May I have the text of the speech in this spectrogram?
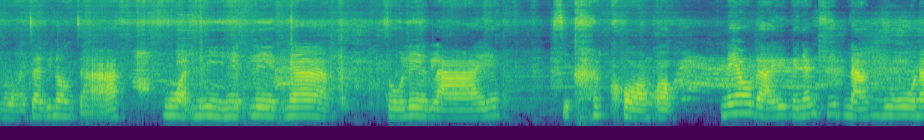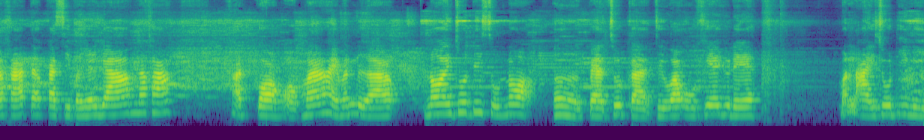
หัวใจพี่น้องจ๋างวดนี้เฮ็ดเลขยากตัวเลขหลาย สิคัดของออกแนวใดก็ยังคิดหนักอยู่นะคะ แต่กสิพยายามนะคะคัดกรองออกมาให้มันเหลือน้อยชุดที่สุดเนาะเออแปดชุดก็ถือว่าโอเคอยู่เดมันหลายชุดอีหลี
